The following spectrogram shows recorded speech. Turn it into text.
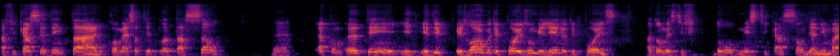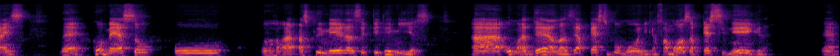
a ficar sedentário, começa a ter plantação, né, a, tem, e, e, e logo depois, um milênio depois, a domesticação de animais, né, começam o, as primeiras epidemias. uma delas é a peste bubônica, a famosa peste negra, É,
